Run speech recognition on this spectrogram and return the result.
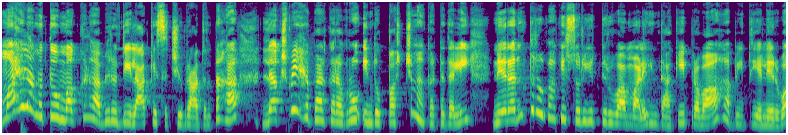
ಮಹಿಳಾ ಮತ್ತು ಮಕ್ಕಳ ಅಭಿವೃದ್ಧಿ ಇಲಾಖೆ ಸಚಿವರಾದಂತಹ ಲಕ್ಷ್ಮೀ ಹೆಬ್ಬಾಳ್ಕರ್ ಅವರು ಇಂದು ಪಶ್ಚಿಮ ಘಟ್ಟದಲ್ಲಿ ನಿರಂತರವಾಗಿ ಸುರಿಯುತ್ತಿರುವ ಮಳೆಯಿಂದಾಗಿ ಪ್ರವಾಹ ಭೀತಿಯಲ್ಲಿರುವ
